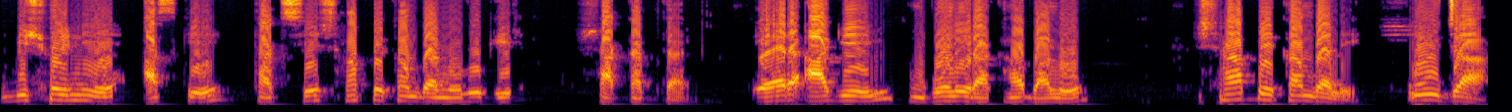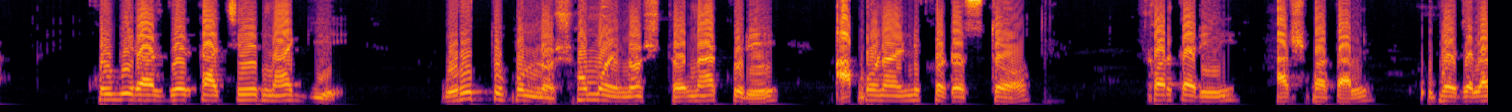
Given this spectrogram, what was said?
বিষয় নিয়ে আজকে থাকছে সাপে কামড়ানো রোগীর সাক্ষাৎকার। এর আগেই বলে রাখা ভালো, সাপে কামড়ালে উজা কবিরাজদের কাছে না গিয়ে গুরুত্বপূর্ণ সময় নষ্ট না করে আপনার নিকটস্থ সরকারি হাসপাতাল, উপজেলা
